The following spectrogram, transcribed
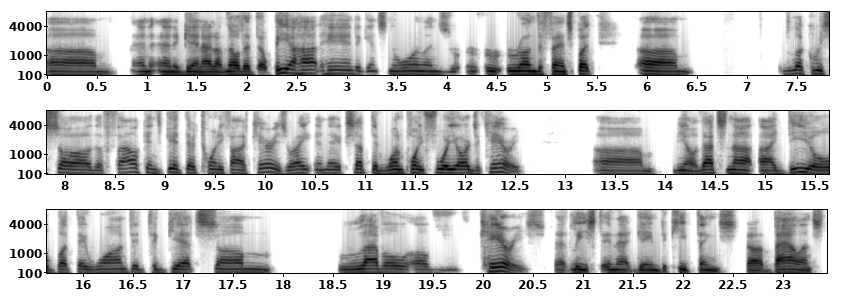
Um, and, and again, I don't know that there'll be a hot hand against New Orleans r- r- run defense, but um, look, we saw the Falcons get their 25 carries, right? And they accepted 1.4 yards a carry um, you know that's not ideal but they wanted to get some level of carries at least in that game to keep things uh, balanced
